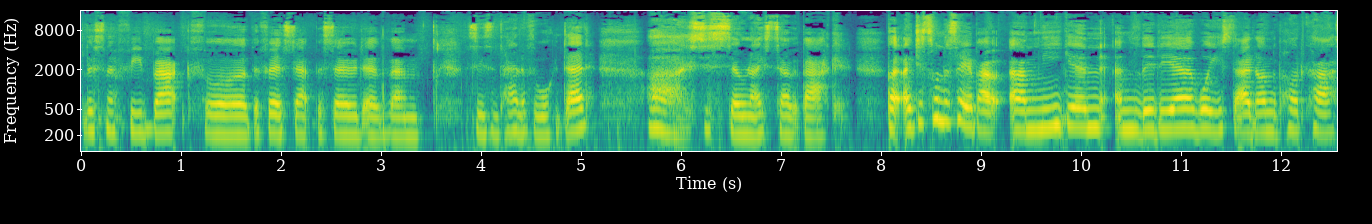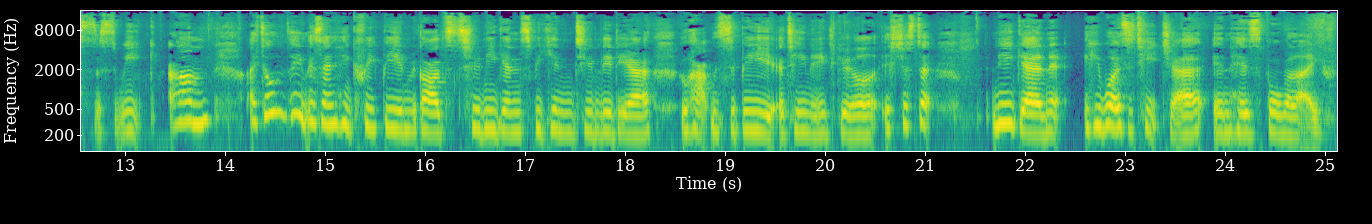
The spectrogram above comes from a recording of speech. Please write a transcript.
listener feedback for the first episode of um, season 10 of The Walking Dead. Ah, it's just so nice to have it back. But I just want to say about um, Negan and Lydia, what you said on the podcast this week. Um, I don't think there's anything creepy in regards to Negan speaking to Lydia, who happens to be a teenage girl. It's just that Negan, he was a teacher in his former life,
